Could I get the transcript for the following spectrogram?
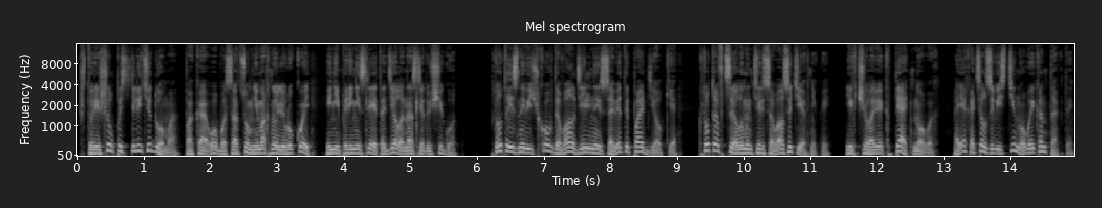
что решил постелить и дома, пока оба с отцом не махнули рукой и не перенесли это дело на следующий год. Кто-то из новичков давал дельные советы по отделке, кто-то в целом интересовался техникой. Их человек пять новых, а я хотел завести новые контакты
